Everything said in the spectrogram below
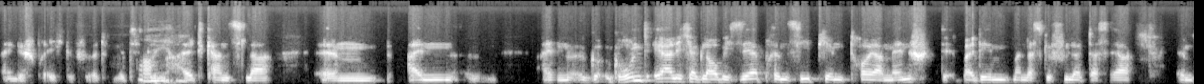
ein Gespräch geführt, mit oh, dem ja. Altkanzler. Ähm, ein ein grundehrlicher, glaube ich, sehr prinzipientreuer Mensch, bei dem man das Gefühl hat, dass er ähm,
